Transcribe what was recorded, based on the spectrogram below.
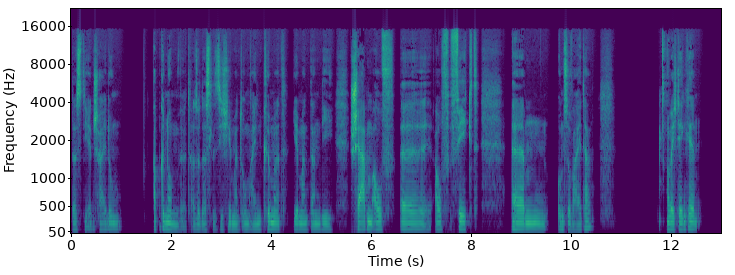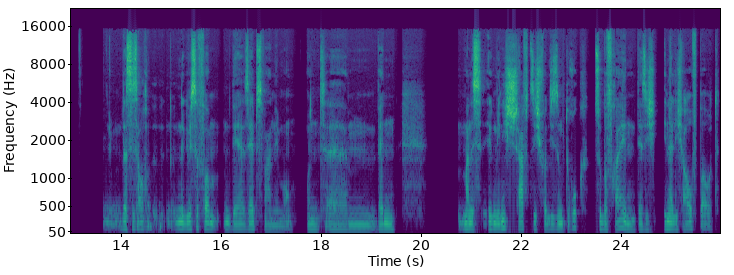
dass die Entscheidung abgenommen wird. Also dass sich jemand um einen kümmert, jemand dann die Scherben auf, äh, auffegt ähm, und so weiter. Aber ich denke, das ist auch eine gewisse Form der Selbstwahrnehmung. Und ähm, wenn man es irgendwie nicht schafft, sich von diesem Druck zu befreien, der sich innerlich aufbaut,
